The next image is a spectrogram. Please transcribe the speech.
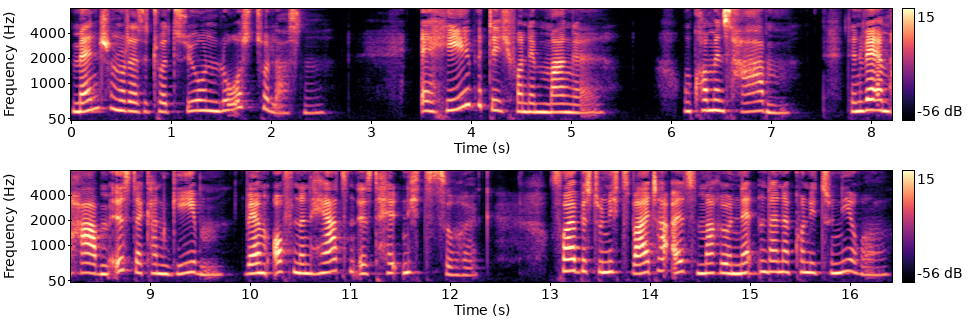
Menschen oder Situationen loszulassen. Erhebe dich von dem Mangel und komm ins Haben. Denn wer im Haben ist, der kann geben. Wer im offenen Herzen ist, hält nichts zurück. Vorher bist du nichts weiter als Marionetten deiner Konditionierung.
